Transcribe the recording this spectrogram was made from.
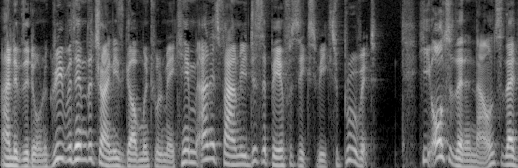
And if they don't agree with him, the Chinese government will make him and his family disappear for six weeks to prove it. He also then announced that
